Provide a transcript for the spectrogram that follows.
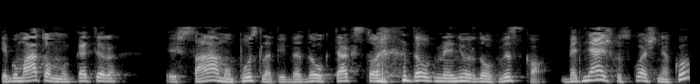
jeigu matom, kad ir išsamų puslapį, bet daug teksto, daug menių ir daug visko, bet neaiškus, kuo aš neku,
